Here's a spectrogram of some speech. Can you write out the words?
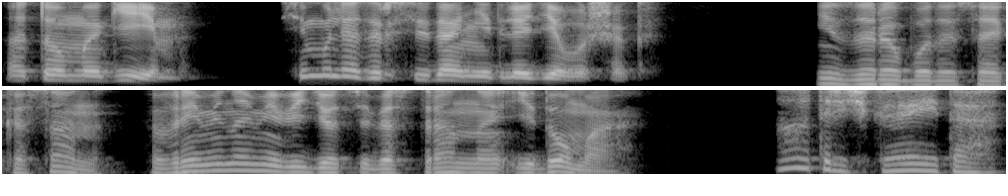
Атоме Game, симулятор свиданий для девушек. Из-за работы Сайка-сан временами ведет себя странно и дома. Отречка Эйта,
